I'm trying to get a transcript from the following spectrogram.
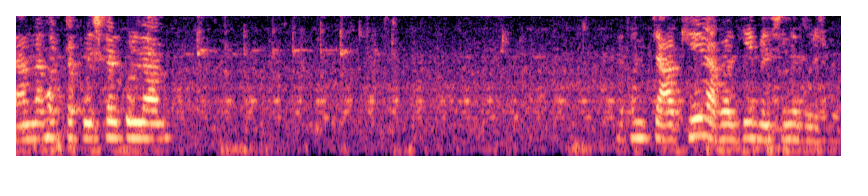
রান্নাঘরটা পরিষ্কার করলাম। এখন চা খেয়ে আবার গিয়ে মেশিনে বসবো।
